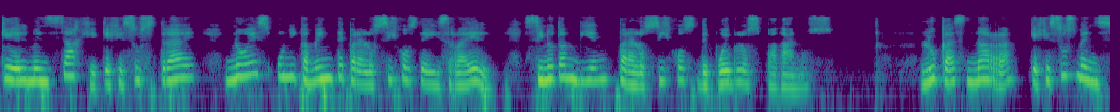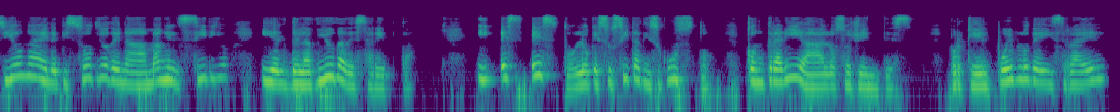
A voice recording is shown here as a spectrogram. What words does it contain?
que el mensaje que Jesús trae no es únicamente para los hijos de Israel, sino también para los hijos de pueblos paganos. Lucas narra que Jesús menciona el episodio de Naamán el sirio y el de la viuda de Sarepta. Y es esto lo que suscita disgusto, contraría a los oyentes, porque el pueblo de Israel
